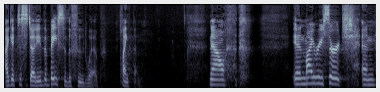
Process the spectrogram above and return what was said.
I get to study the base of the food web, plankton. Now, in my research, and,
